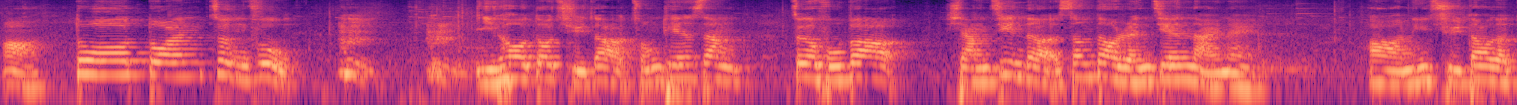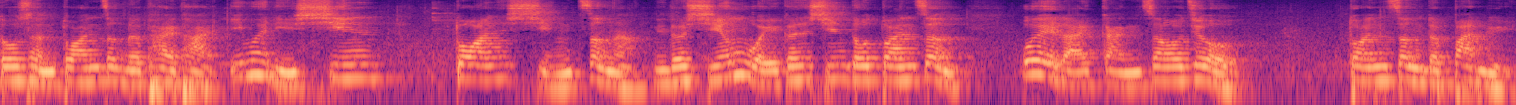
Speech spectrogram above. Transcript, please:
啊，多端正富，以后都取到从天上这个福报享尽的升到人间来呢，啊，你娶到的都是很端正的太太，因为你心端行正啊，你的行为跟心都端正，未来感召就端正的伴侣。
